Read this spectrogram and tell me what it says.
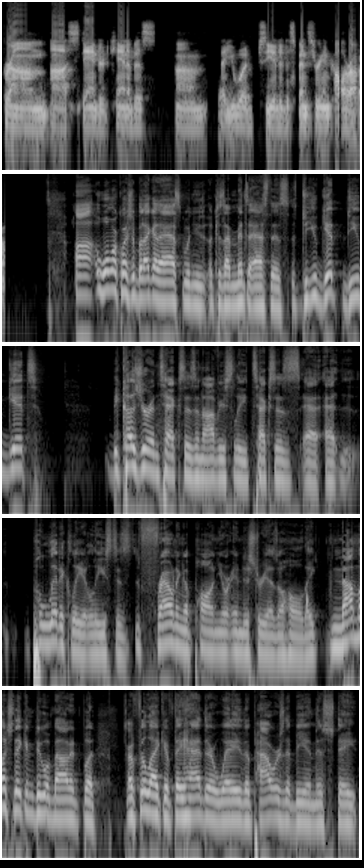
from uh, standard cannabis um, that you would see at a dispensary in Colorado. Uh, one more question, but I got to ask when you because I meant to ask this. Do you get do you get because you're in Texas and obviously Texas at, at politically at least is frowning upon your industry as a whole. They not much they can do about it, but I feel like if they had their way, the powers that be in this state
